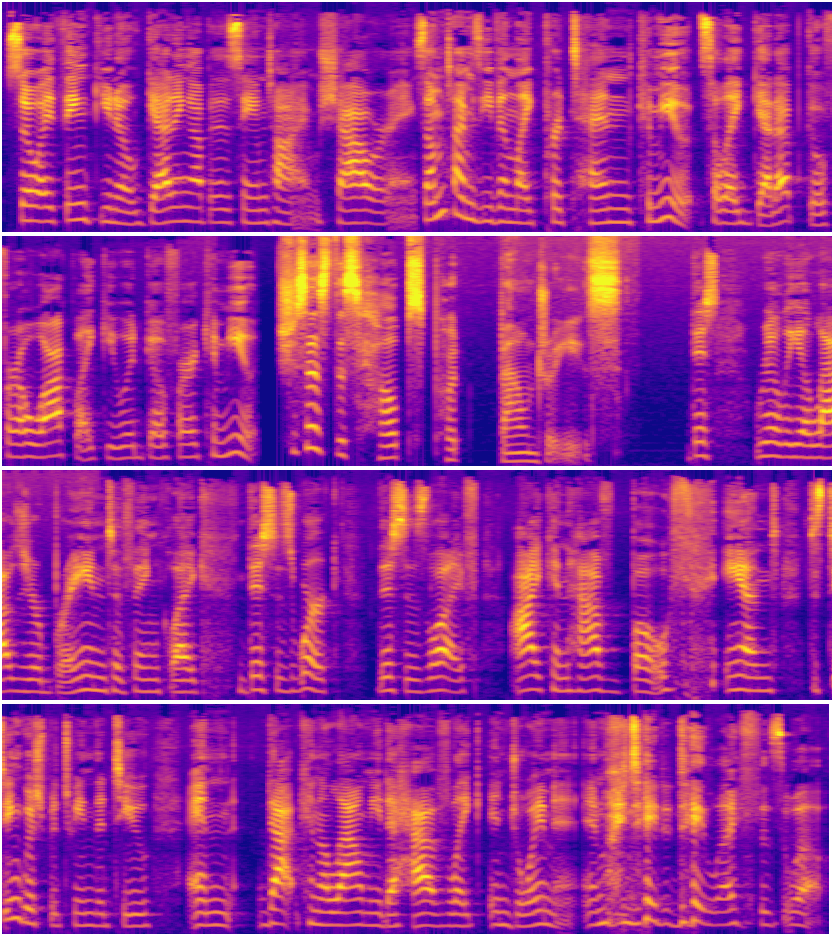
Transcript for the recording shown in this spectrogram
So I think, you know, getting up at the same time, showering, sometimes even like pretend commute. So like get up, go for a walk like you would go for a commute. She says this helps put boundaries. This really allows your brain to think like this is work, this is life. I can have both and distinguish between the two. And that can allow me to have like enjoyment in my day to day life as well.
